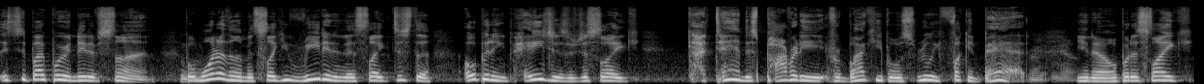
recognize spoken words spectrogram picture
It's a black boy or native son. But mm-hmm. one of them, it's like you read it and it's like just the opening pages are just like, God damn, this poverty for black people is really fucking bad. Yeah. You know, but it's like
